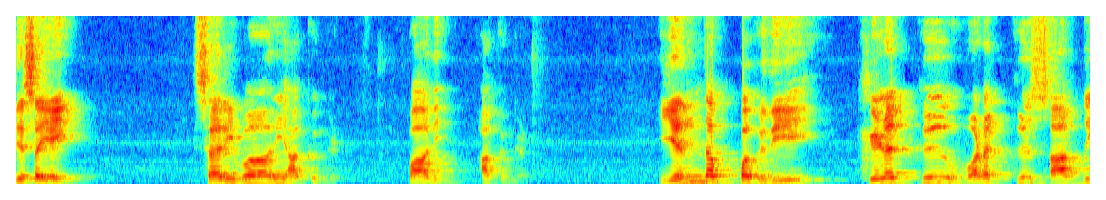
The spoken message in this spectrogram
திசையை சரிபாதி ஆக்குங்கள். பாதி ஆக்குங்கள். எந்த பகுதி கிழக்கு வடக்கு சார்ந்து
